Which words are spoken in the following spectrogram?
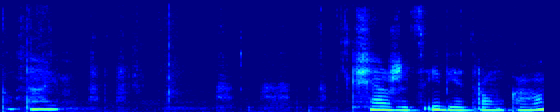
Tutaj. Księżyc i biedronka.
